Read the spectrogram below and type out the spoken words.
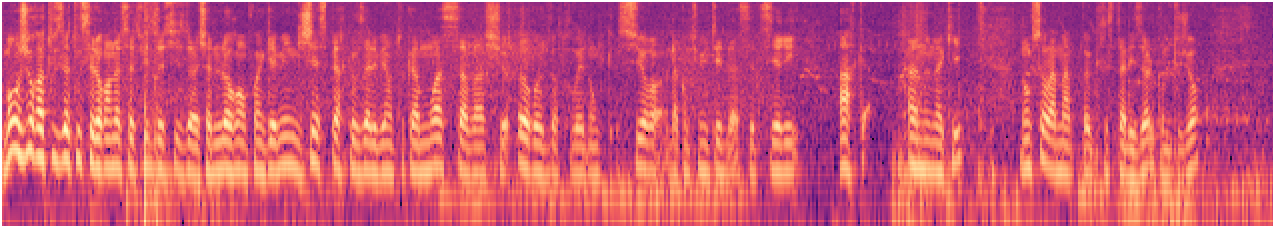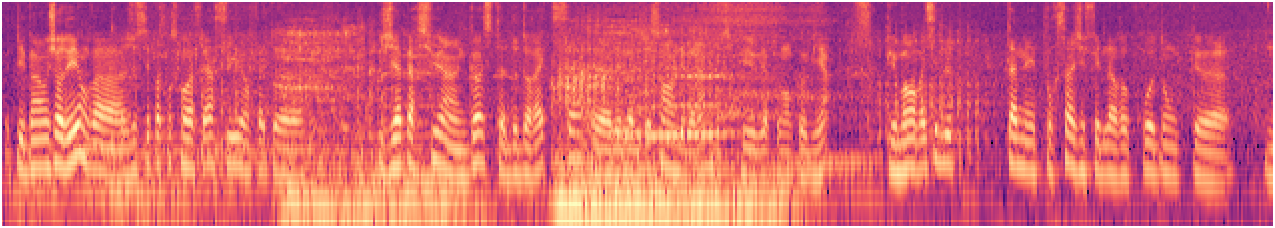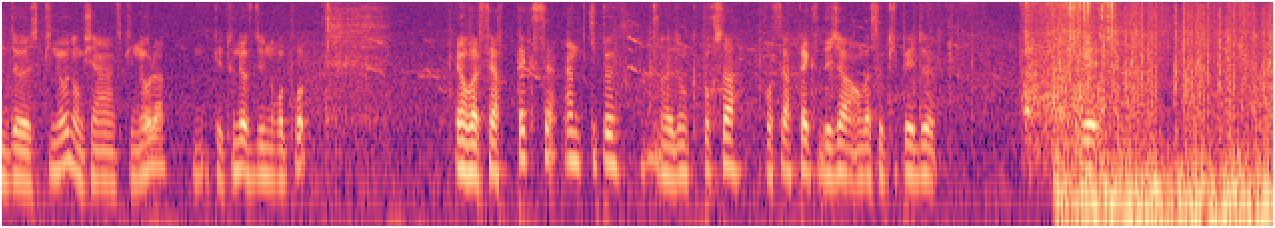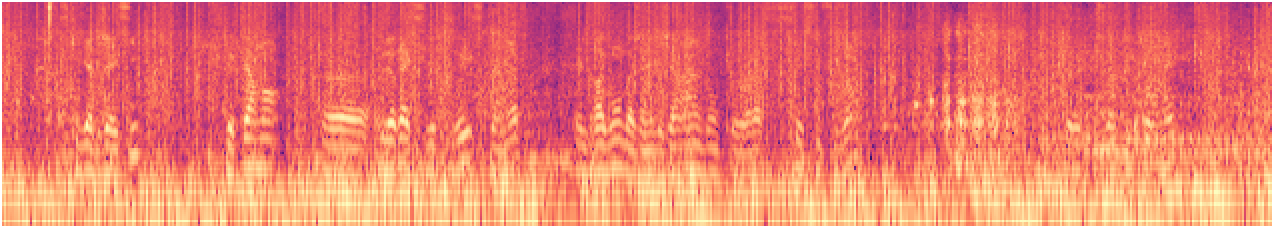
Bonjour à tous et à tous, c'est Laurent 97826 de la chaîne Laurent.gaming. J'espère que vous allez bien. En tout cas, moi ça va. Je suis heureux de vous retrouver donc sur la continuité de cette série Arc Anunnaki. Donc sur la map Crystal Isle, comme toujours. Et puis ben aujourd'hui, on va. Je sais pas trop ce qu'on va faire. Si en fait euh, j'ai aperçu un Ghost d'Odorex, euh, level 200 level 1, je sais plus exactement combien. Puis bon, on va essayer de le tamer. Pour ça, j'ai fait de la repro donc euh, de Spino. Donc j'ai un Spino là, qui est tout neuf d'une repro. Et on va le faire PEX un petit peu. Euh, donc pour ça, pour faire PEX déjà, on va s'occuper de tuer ce qu'il y a déjà ici. Parce que clairement, euh, le Rex il est pourri, c'était un œuf. Et le dragon, bah, j'en ai déjà un, donc euh, voilà, c'est suffisant. Donc, tu vas tout tourner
